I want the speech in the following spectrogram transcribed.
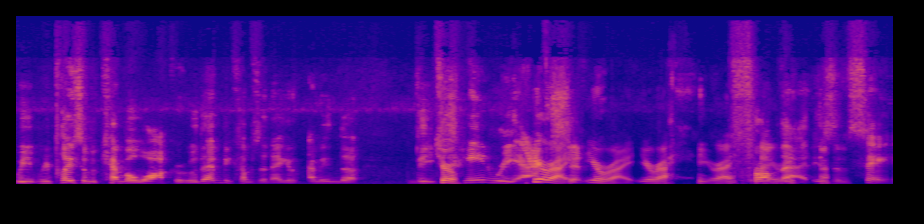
We replace him with Kemba Walker, who then becomes a negative. I mean, the the True. chain reaction You're right. You're right. You're right. You're right. from that is insane.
